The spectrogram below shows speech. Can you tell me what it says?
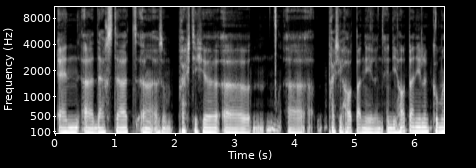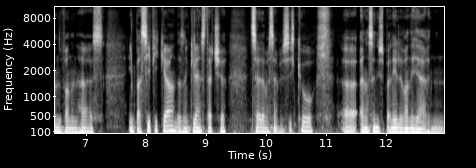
En uh, daar staat uh, zo'n prachtige, prachtige houtpanelen. En die houtpanelen komen van een huis in Pacifica, dat is een klein stadje, het zuiden van San Francisco. en dat zijn dus panelen van de jaren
